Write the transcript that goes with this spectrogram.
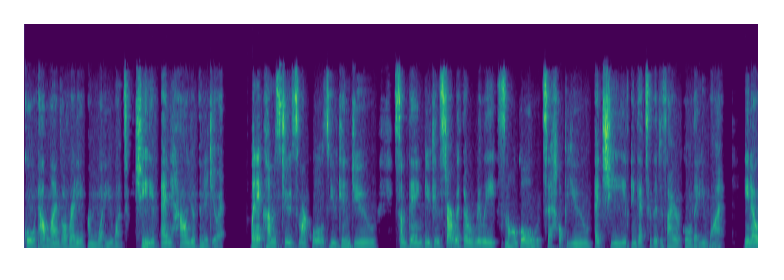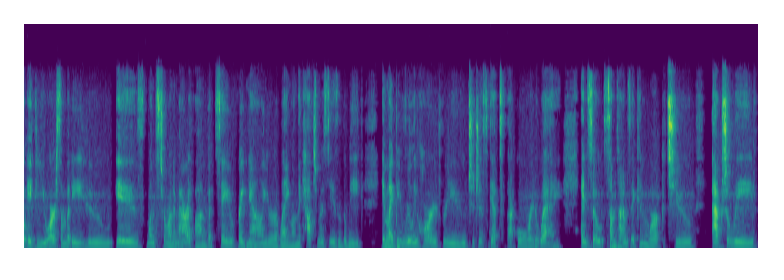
goal outlined already on what you want to achieve and how you're going to do it when it comes to SMART goals, you can do something, you can start with a really small goal to help you achieve and get to the desired goal that you want. You know, if you are somebody who is wants to run a marathon, but say right now you're laying on the couch most days of the week, it might be really hard for you to just get to that goal right away. And so sometimes it can work to actually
